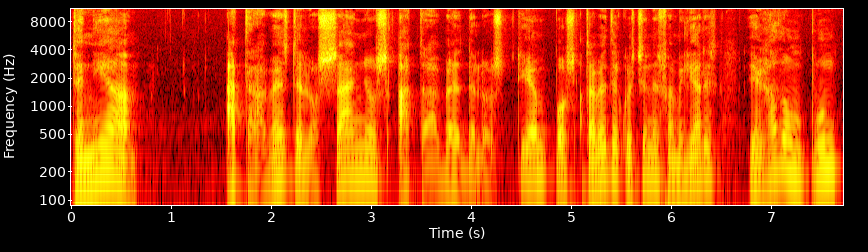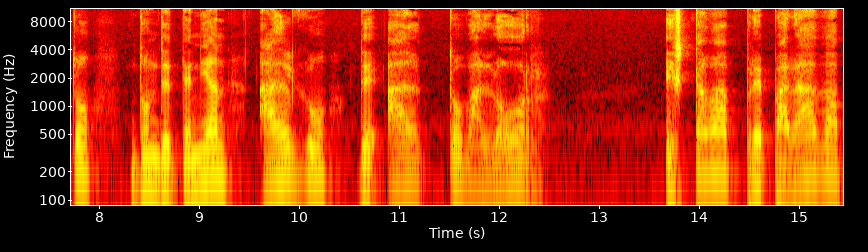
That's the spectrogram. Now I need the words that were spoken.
tenía a través de los años, a través de los tiempos, a través de cuestiones familiares, llegado a un punto donde tenían algo de alto valor. Estaba preparada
